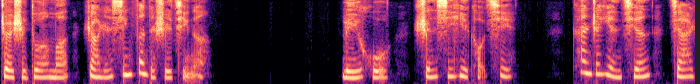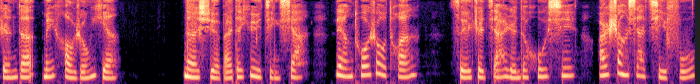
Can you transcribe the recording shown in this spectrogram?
这是多么让人兴奋的事情啊！李虎深吸一口气，看着眼前佳人的美好容颜，那雪白的玉颈下两坨肉团随着佳人的呼吸而上下起伏。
